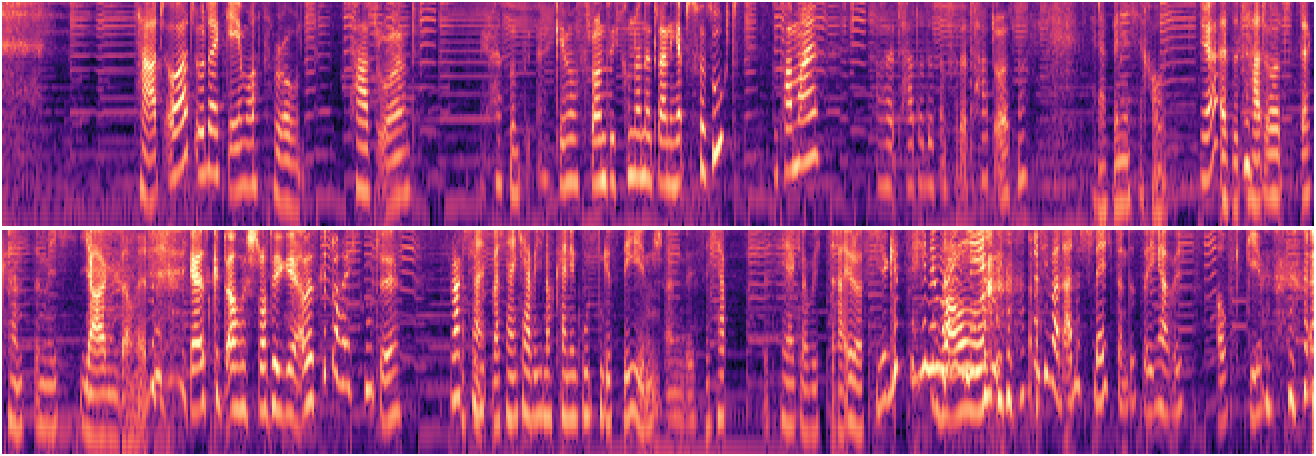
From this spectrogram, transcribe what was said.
Tatort oder Game of Thrones? Tatort. Ich weiß nicht, Game of Thrones, ich komme da nicht dran. Ich habe es versucht, ein paar Mal. Aber Tatort ist einfach der Tatort, ne? Ja, da bin ich raus. Ja? Also Tatort, da kannst du mich jagen damit. Ja, es gibt auch schrottige, aber es gibt auch echt gute. Wahrscheinlich, wahrscheinlich habe ich noch keine guten gesehen. wahrscheinlich. Also ich habe bisher, glaube ich, drei oder vier gesehen in Wow. meinem Leben. Und die waren alle schlecht und deswegen habe ich es aufgegeben.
